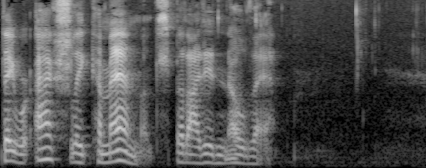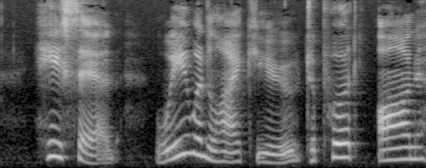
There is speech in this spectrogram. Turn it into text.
they were actually commandments, but I didn't know that. He said, We would like you to put on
